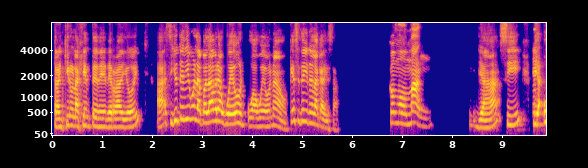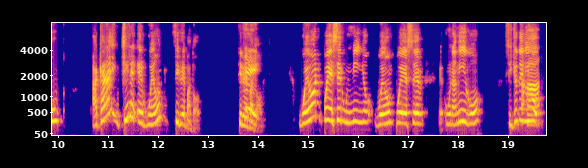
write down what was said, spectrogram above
tranquilo la gente de, de radio hoy. ¿ah? Si yo te digo la palabra hueón o ahueonao, ¿qué se te viene a la cabeza? Como man. Ya, sí. Mira, un, acá en Chile el weón sirve para todo. Sirve para todo. Weón puede ser un niño, weón puede ser eh, un amigo. Si yo te digo,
